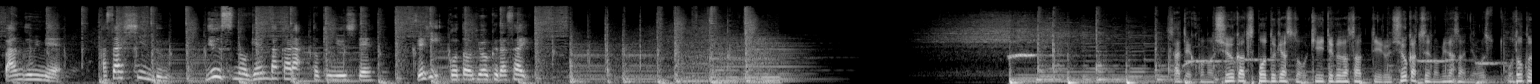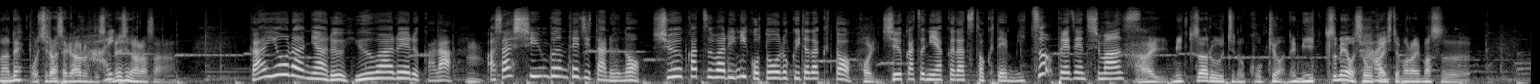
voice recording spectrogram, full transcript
番組名朝日新聞ニュースの現場からと記入してぜひご投票ください。さて、この就活ポッドキャストを聞いてくださっている就活生の皆さんにおお得なね、お知らせがあるんですよね、はい。篠原さん。概要欄にある URL から、うん朝日新聞デジタルの就活割にご登録いただくと、はい。就活に役立つ特典3つをプレゼントします。はい、3つあるうちのこ今日はね、3つ目を紹介してもらいます。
